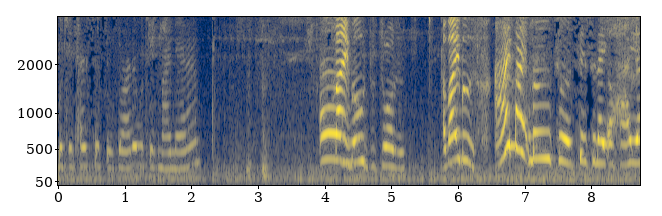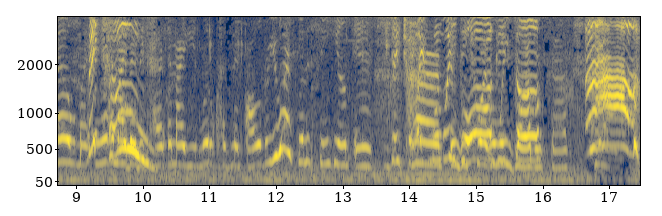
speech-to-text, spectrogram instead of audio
which is her sister's daughter, which is my nana. Um, I might move to Georgia. I might move. I might move to Cincinnati, Ohio. with My Me aunt and my baby too. and my little cousin named Oliver. You guys gonna see him in Detroit her when we in Detroit vlog and vlog and stuff. stuff. Oh!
